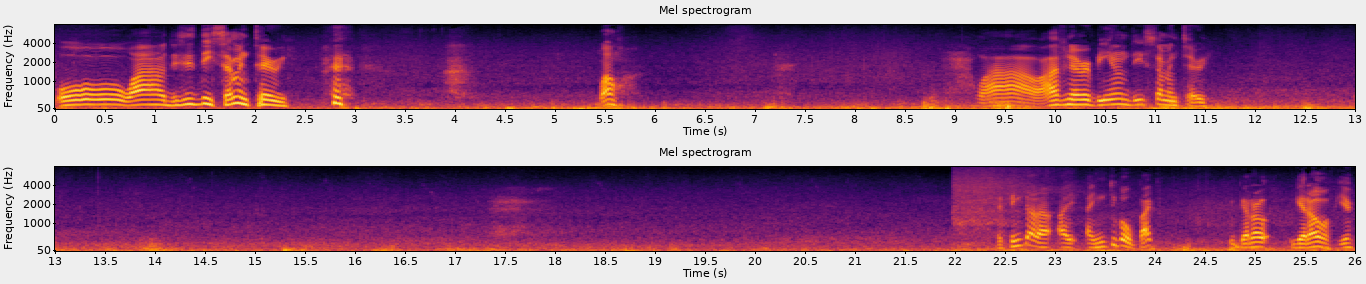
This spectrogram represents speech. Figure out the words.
Oh wow, this is the cemetery. wow. Wow, I've never been on this cemetery. I think that I, I, I need to go back to get out get out of here.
